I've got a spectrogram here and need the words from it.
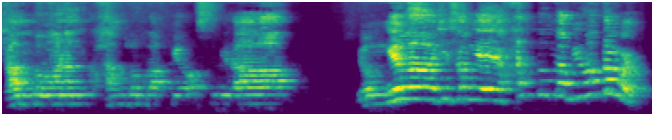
참부모는 한 번밖에 없습니다. 영예와 지상에 한 번밖에 없다고요.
